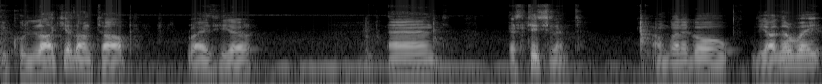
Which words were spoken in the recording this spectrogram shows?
You could lock it on top, right here, and a stitch length. I'm gonna go the other way,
